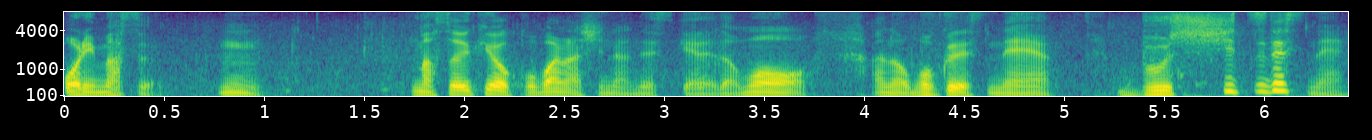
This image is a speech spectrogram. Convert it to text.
おります。うんまあ、そういう今日小話なんですけれどもあの僕ですね物質ですね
